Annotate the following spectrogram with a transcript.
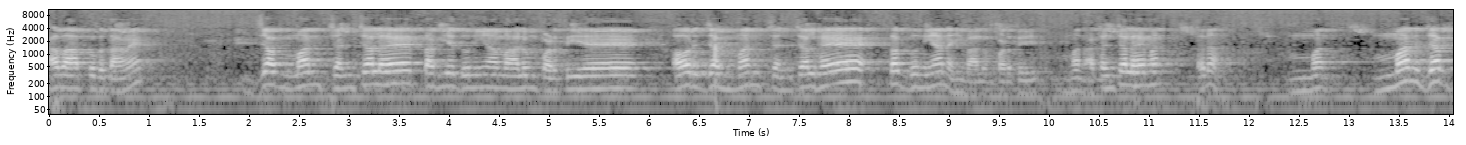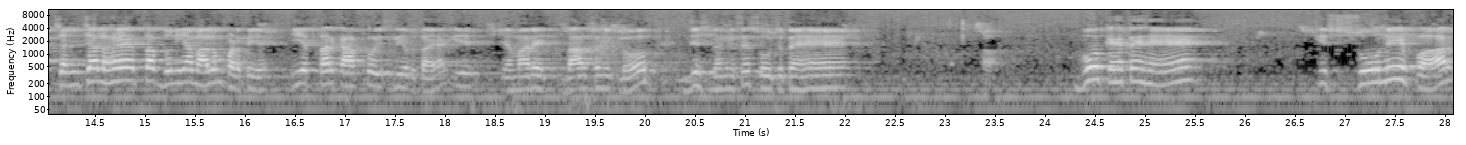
अब आपको बतावें जब मन चंचल है तब ये दुनिया मालूम पड़ती है। और जब मन चंचल है तब दुनिया नहीं मालूम पड़ती। मन अचंचल है मन है ना? मन मन जब चंचल है तब दुनिया मालूम पड़ती है। ये तर्क आपको इसलिए बताया ये, ये हमारे दार्शनिक लोग जिस ढंग से सोचते हैं हाँ। वो कहते हैं कि सोने पर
